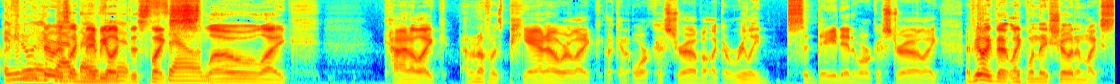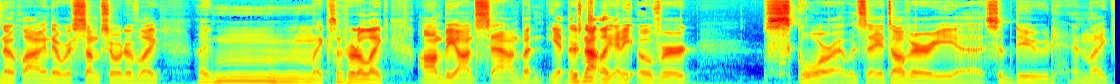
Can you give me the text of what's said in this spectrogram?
I feel like there was like maybe in like this like sound. slow like kind of like I don't know if it was piano or like like an orchestra, but like a really sedated orchestra. Like I feel like that like when they showed him like snowplowing, there was some sort of like like mm, like some sort of like ambiance sound. But yeah, there's not like any overt score. I would say it's all very uh, subdued and like.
